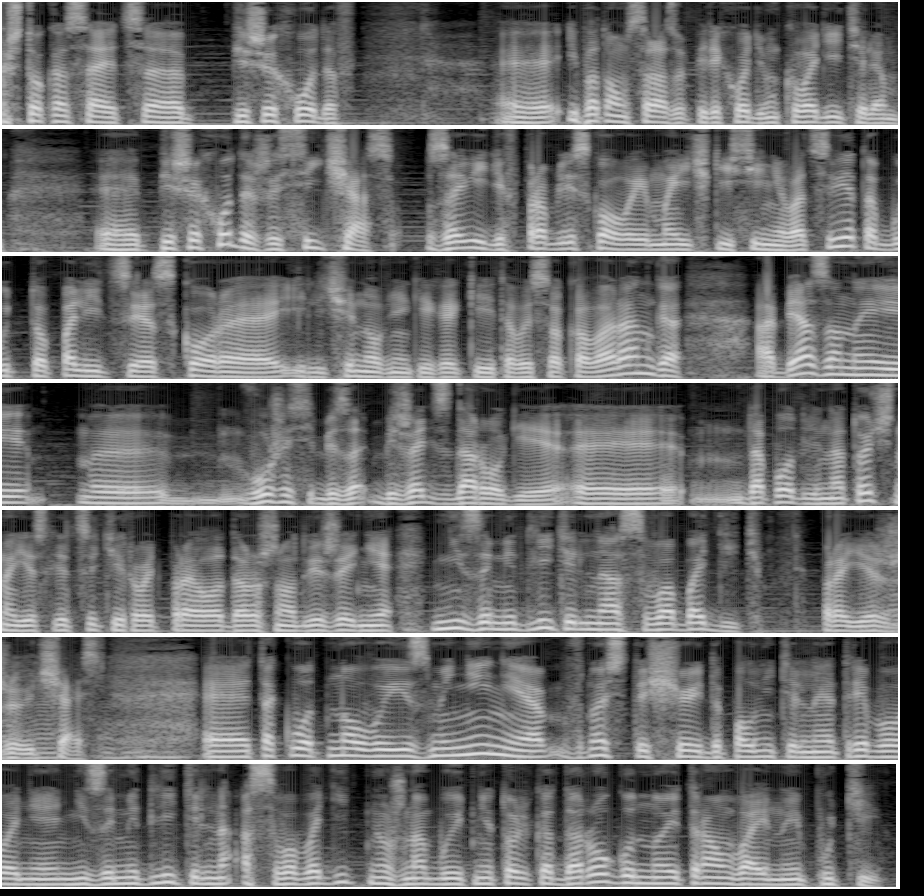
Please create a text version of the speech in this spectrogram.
что касается пешеходов, э, и потом сразу переходим к водителям. Э, пешеходы же сейчас, завидев проблесковые маячки синего цвета, будь то полиция, скорая или чиновники какие-то высокого ранга, обязаны э, в ужасе бежать с дороги. Э, доподлинно точно, если цитировать правила дорожного движения, незамедлительно освободить проезжую часть. Так вот, новые изменения вносят еще и дополнительные требования. Незамедлительно освободить нужно будет не только дорогу, но и трамвайные пути.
